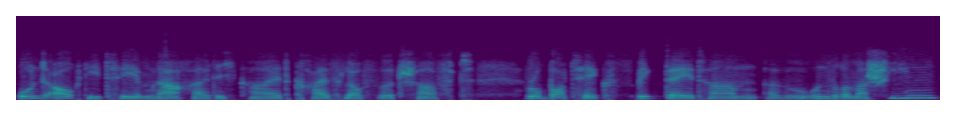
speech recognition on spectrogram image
und auch die Themen Nachhaltigkeit, Kreislaufwirtschaft, Robotics, Big Data, also unsere Maschinen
